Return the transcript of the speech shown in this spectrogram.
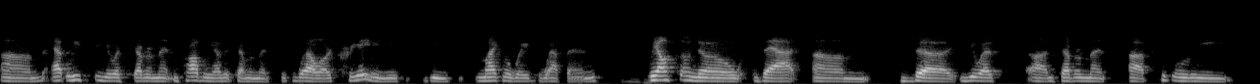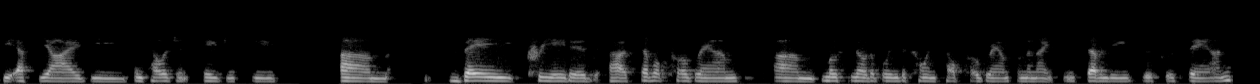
um, at least the U.S. government and probably other governments as well are creating these, these microwave weapons. We also know that um, the U.S. Uh, government, uh, particularly the FBI, the intelligence agencies, um, they created uh, several programs um, most notably the COINTEL program from the 1970s, which was banned,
